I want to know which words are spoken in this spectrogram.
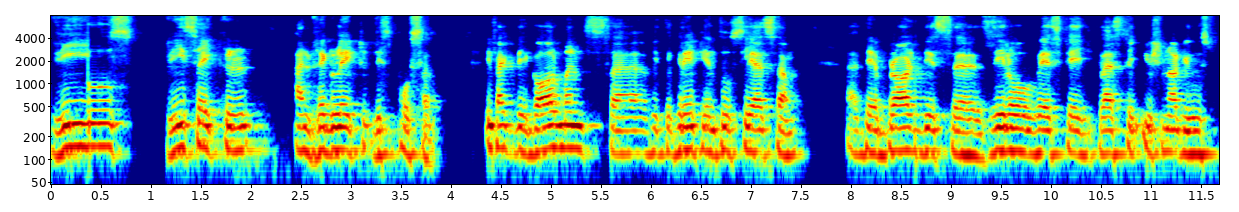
reuse, recycle, and regulate disposal. In fact, the governments, uh, with great enthusiasm, uh, they brought this uh, zero wastage plastic, you should not use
